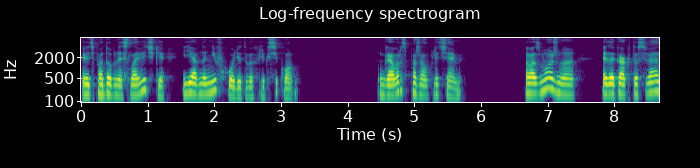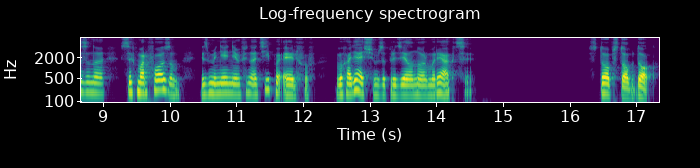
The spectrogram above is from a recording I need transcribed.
ведь подобные словечки явно не входят в их лексикон. Гаварс пожал плечами. Возможно, это как-то связано с их морфозом, изменением фенотипа эльфов, выходящим за пределы нормы реакции. «Стоп, стоп, док.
